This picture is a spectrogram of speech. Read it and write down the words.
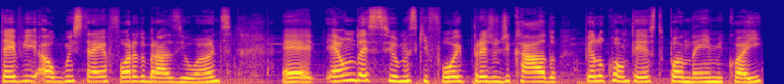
teve alguma estreia fora do Brasil antes. É, é um desses filmes que foi prejudicado pelo contexto pandêmico aí.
